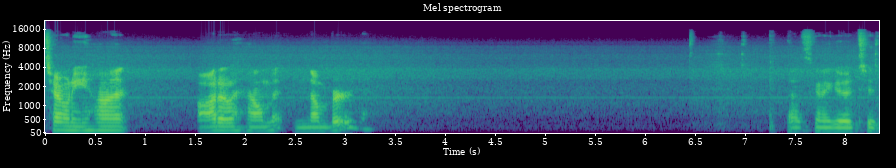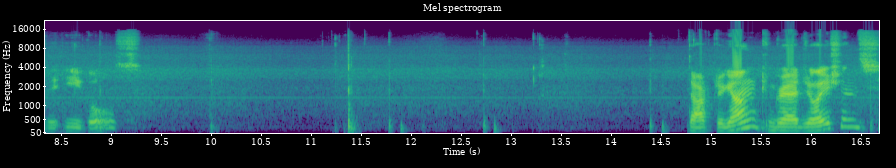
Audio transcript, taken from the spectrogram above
Tony Hunt auto helmet numbered. That's going to go to the Eagles. Dr. Young, congratulations.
